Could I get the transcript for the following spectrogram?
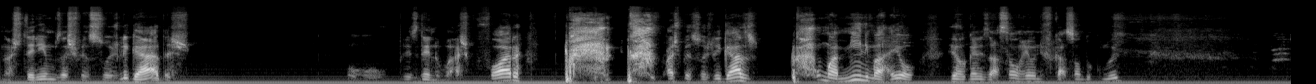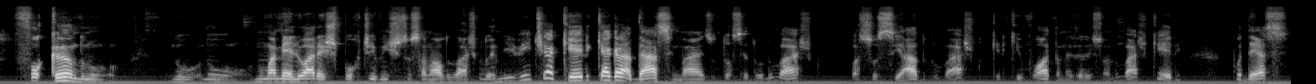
Nós teríamos as pessoas ligadas, presidente do Vasco fora, as pessoas ligadas, uma mínima reorganização, reunificação do clube, focando no, no, no, numa melhora esportiva institucional do Vasco 2020 e aquele que agradasse mais o torcedor do Vasco, o associado do Vasco, aquele que vota nas eleições do Vasco, que ele pudesse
